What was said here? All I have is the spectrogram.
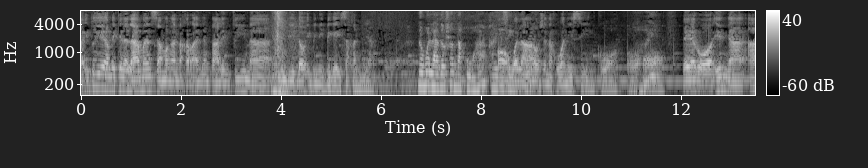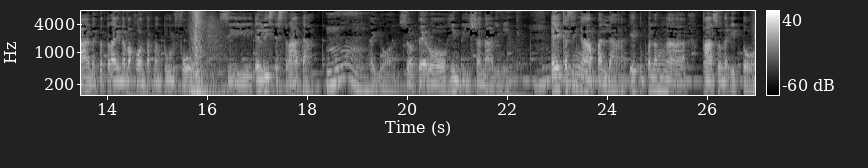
ito yung may kinalaman sa mga nakaraan niyang talent fee na hindi daw ibinibigay sa kanya. Na wala daw siyang nakuha kahit Oo, sino. wala raw siya nakuha ni Cinco. Oo. Ay. Pero, yun nga, ah, nagtatry na makontak ng Tulfo si Elise Estrada. Mm. Ayun. So, pero hindi siya narinig. Eh kasi nga pala, ito palang ah, kaso na ito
